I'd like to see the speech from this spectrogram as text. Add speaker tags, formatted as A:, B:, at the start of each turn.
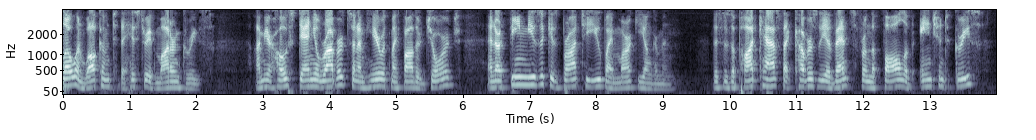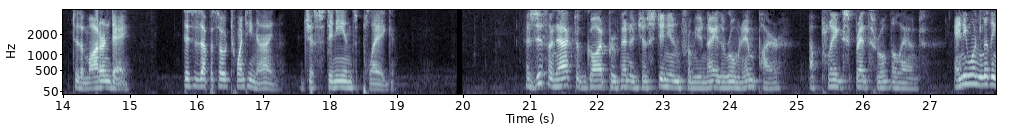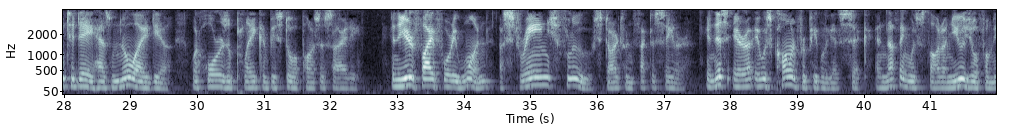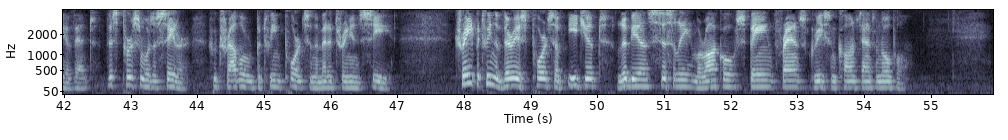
A: Hello and welcome to the History of Modern Greece. I'm your host, Daniel Roberts, and I'm here with my father, George, and our theme music is brought to you by Mark Youngerman. This is a podcast that covers the events from the fall of ancient Greece to the modern day. This is episode 29 Justinian's Plague.
B: As if an act of God prevented Justinian from uniting the Roman Empire, a plague spread throughout the land. Anyone living today has no idea what horrors a plague can bestow upon society. In the year 541, a strange flu started to infect a sailor. In this era, it was common for people to get sick, and nothing was thought unusual from the event. This person was a sailor who traveled between ports in the Mediterranean Sea. Trade between the various ports of Egypt, Libya, Sicily, Morocco, Spain, France, Greece, and Constantinople.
